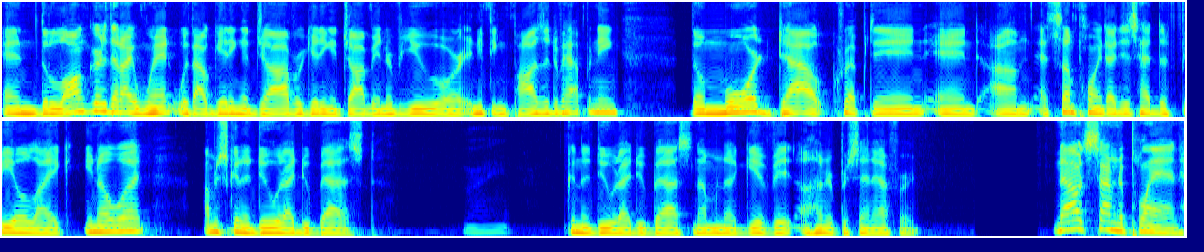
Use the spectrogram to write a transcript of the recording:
And the longer that I went without getting a job or getting a job interview or anything positive happening, the more doubt crept in. And um, at some point, I just had to feel like, you know what? I'm just going to do what I do best. Right. Going to do what I do best, and I'm going to give it 100% effort. Now it's time to plan.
